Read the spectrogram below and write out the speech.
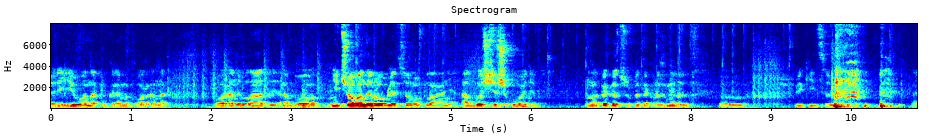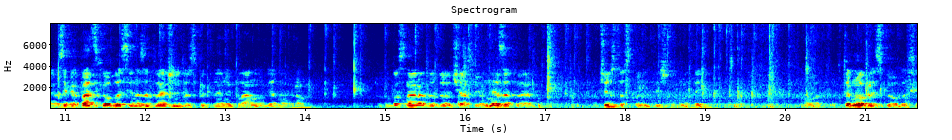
регіонах, в окремих органах органи влади або нічого не роблять в цьому плані, або ще шкодять. Ну, Наприклад, щоб ви так розуміли, в якій це е, в Закарпатській області на затверджений перспективний план об'єднаних громад. Обласна рада до того часу його не затвердила, чисто з політичних мотивів. От. В Тернопільській області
